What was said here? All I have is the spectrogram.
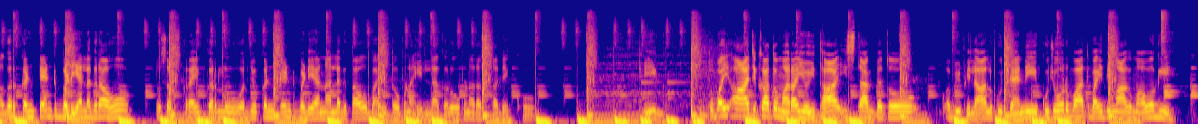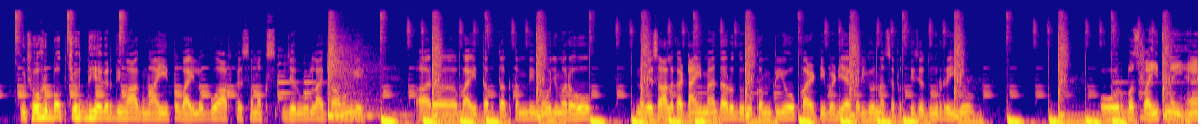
अगर कंटेंट बढ़िया लग रहा हो तो सब्सक्राइब कर लो। और जो कंटेंट बढ़िया ना लगता हो, भाई तो अपना हिल्ला करो, अपना रास्ता देखो। ठीक? तो भाई आज का तो हमारा यही था, इस तक तो अभी फ़िलहाल कुछ है नहीं। कुछ और बात भाई दिमाग में आओगी? कुछ और बकचोदी अगर दिमाग में आई तो भाई लोग आपके समक्ष ज़रूर ला आवेंगे और, भाई तब तक तुम भी मौज में रहो। नवे साल का टाइम है, दारू दुरू कम पियो पार्टी बढ़िया करियो नशे पत्ती से दूर रहियो। और बस भाई इतना ही है।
